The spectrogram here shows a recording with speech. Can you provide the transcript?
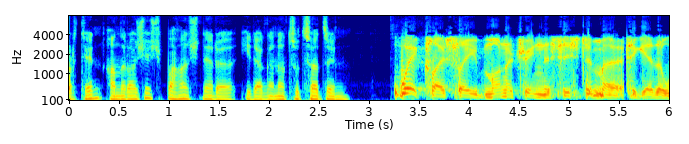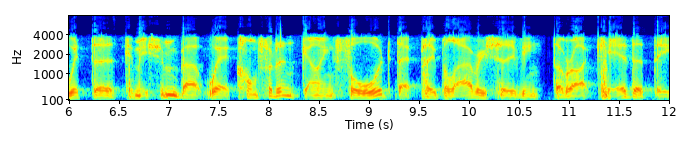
արդեն անհրաժեշտ պահանջները իրականացուցած են We're closely monitoring the system uh, together with the Commission, but we're confident going forward that people are receiving the right care, that the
